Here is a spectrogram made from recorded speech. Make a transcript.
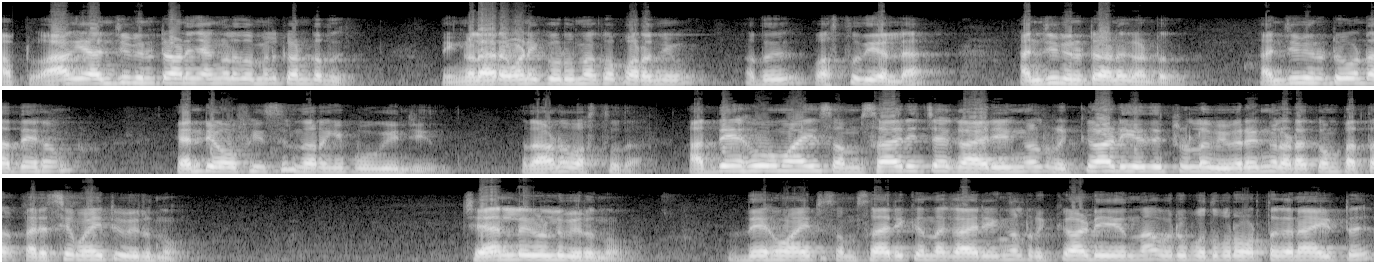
അപ്പോൾ ആകെ അഞ്ച് മിനിറ്റാണ് ഞങ്ങൾ തമ്മിൽ കണ്ടത്. നിങ്ങൾ അരമണിക്കൂർ എന്നൊക്കെ പറഞ്ഞു. അത് വസ്തുതയല്ല. അഞ്ച് മിനിറ്റാണ് കണ്ടത്. അഞ്ച് മിനിറ്റ് കൊണ്ട് അദ്ദേഹം എന്റെ ഓഫീസിൽ നിന്ന് ഇറങ്ങി പോവുകയും ചെയ്തു. അതാണ് വസ്തുത. അദ്ദേഹവുമായി സംസാരിച്ച കാര്യങ്ങൾ റെക്കോർഡ് ചെയ്തിട്ടുള്ള വിവരങ്ങളടക്കം പത്ത പരസ്യമായിട്ട് വരുന്നു. ചാനലുകളിൽ വരുന്നു. അദ്ദേഹമായിട്ട് സംസാരിക്കുന്ന കാര്യങ്ങൾ റെക്കോർഡ് ചെയ്യുന്ന ഒരു പൊതുപ്രവർത്തകനായിട്ട്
